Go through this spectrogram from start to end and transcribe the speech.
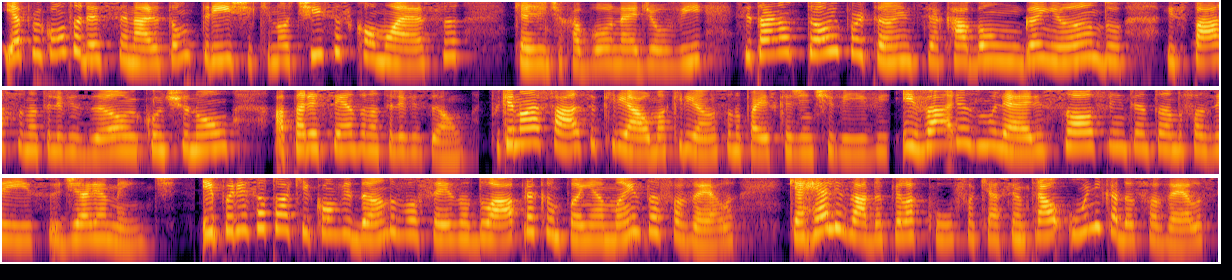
E é por conta desse cenário tão triste que notícias como essa, que a gente acabou né, de ouvir, se tornam tão importantes e acabam ganhando espaço na televisão e continuam aparecendo na televisão. Porque não é fácil criar uma criança no país que a gente vive e várias mulheres sofrem tentando fazer isso diariamente. E por isso eu tô aqui convidando vocês a doar para a campanha Mães da Favela, que é realizada pela CUFA, que é a Central Única das Favelas,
